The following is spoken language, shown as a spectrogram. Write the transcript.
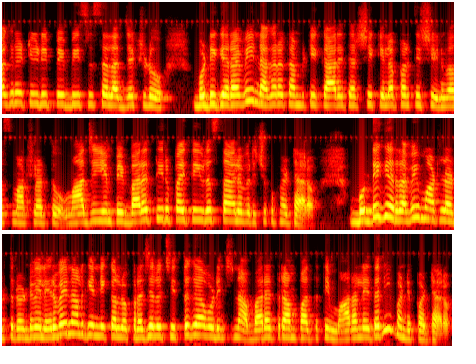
నగర టీడీపీ బీసీసీఎల్ అధ్యక్షుడు బుడ్డిగ రవి నగర కమిటీ కార్యదర్శి కిలపర్తి శ్రీనివాస్ మాట్లాడుతూ మాజీ ఎంపీ భరత్ తీరుపై తీవ్ర స్థాయిలో విరుచుకుపడ్డారు. బుడ్డిగ రవి మాట్లాడుతూ రెండు వేల ఇరవై నాలుగు ఎన్నికల్లో ప్రజలు చిత్తుగా ఓడించిన భరత్ రామ్ పద్ధతి మారలేదని మండిపడ్డారు.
